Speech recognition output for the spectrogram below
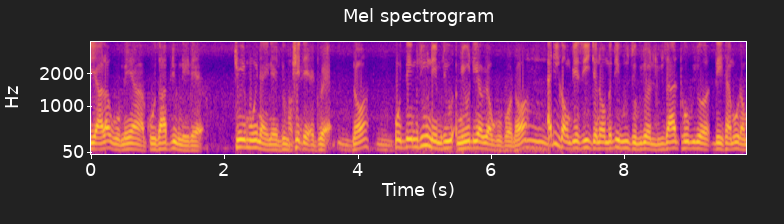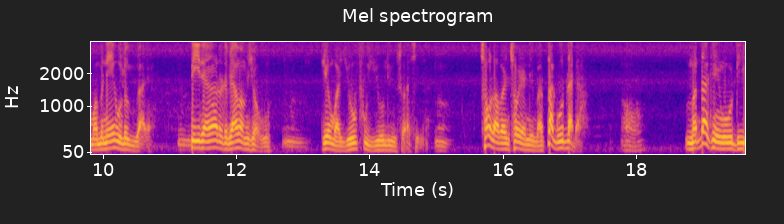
တရားလောက်ကိုမင်းကကိုစားပြုတ်နေတဲ့ကျွေးမွေးနိုင်တဲ့လူဖြစ်တဲ့အတွက်နော်ဟိုတင်မထူးနေမထူးအမျိုးတယောက်ယောက်ကိုပေါ့နော်အဲ့ဒီကောင်ပစ္စည်းကျွန်တော်မသိဘူးဆိုပြီးတော့လူစားထိုးပြီးတော့သေခံဖို့တော့မှမနေ့ကလုပ်ယူရတယ်သေတံကတော့တပြားမှမလျှော့ဘူးပြုံးမှာရိုးဖူရိုးလူဆိုတာရှိတယ်6လပိုင်း6ရက်နေ့မှာတတ်ကိုတတ်တာ မတက်ခင်ကိုဒီ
